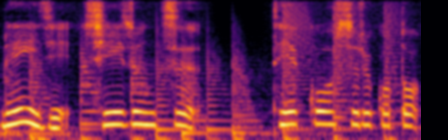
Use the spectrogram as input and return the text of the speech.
レイジシーズン2抵抗すること。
